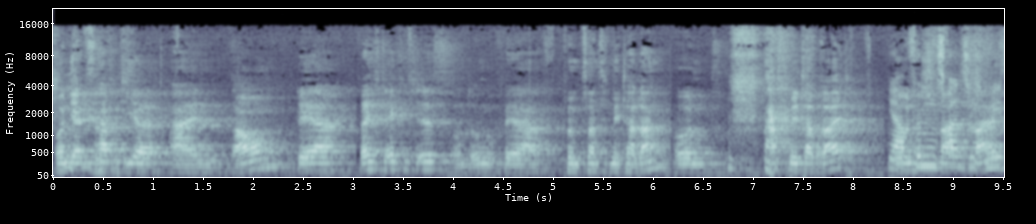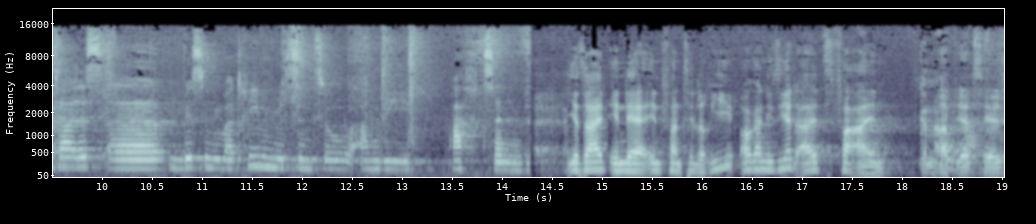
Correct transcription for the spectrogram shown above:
Und jetzt habt ihr einen Raum, der rechteckig ist und ungefähr 25 Meter lang und 8 Meter breit. Ja, 25 Meter ist äh, ein bisschen übertrieben. Wir sind so an die 18. Ihr seid in der Infanterie organisiert als Verein. Genau. Habt ihr erzählt.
